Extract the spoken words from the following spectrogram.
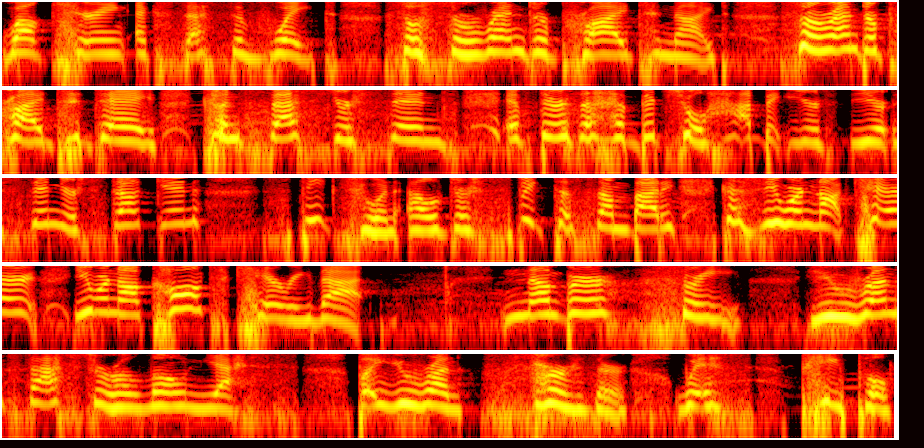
while carrying excessive weight. So surrender pride tonight. Surrender pride today. Confess your sins. If there's a habitual habit, your, your sin you're stuck in, speak to an elder, speak to somebody, because you were not car- you were not called to carry that. Number three, you run faster alone, yes, but you run further with people.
